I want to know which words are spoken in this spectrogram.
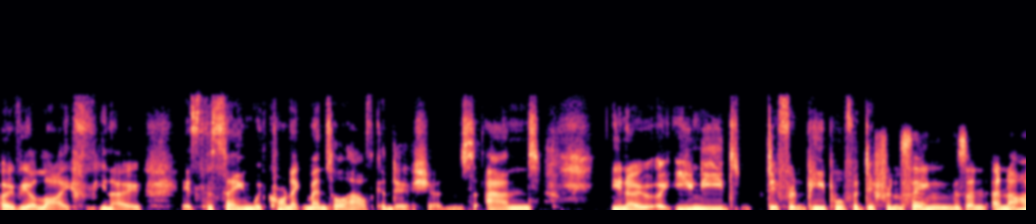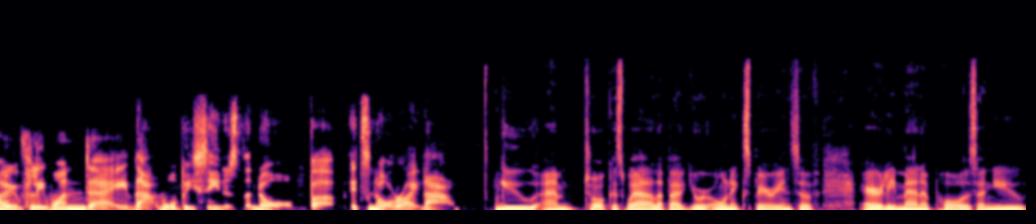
over your life you know. It's the same with chronic mental health conditions. And you know you need different people for different things. And and hopefully one day that will be seen as the norm but it's not right now you um, talk as well about your own experience of early menopause, and you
